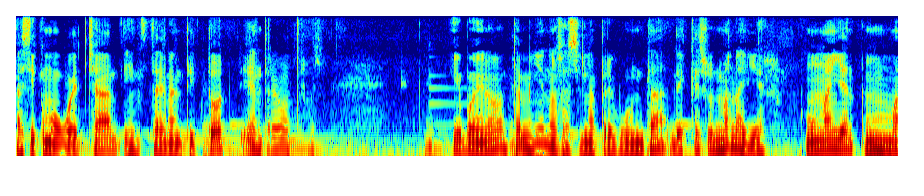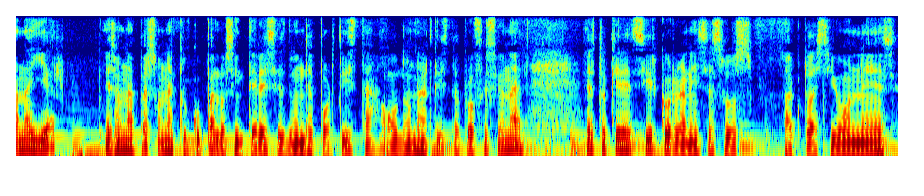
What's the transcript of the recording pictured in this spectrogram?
así como WeChat, Instagram, TikTok, entre otros. Y bueno, también nos hacen la pregunta de qué es un manager. Un, manager es una persona que ocupa los intereses de un deportista o de un artista profesional. Esto quiere decir que organiza sus actuaciones,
